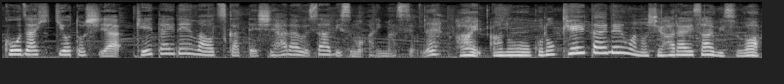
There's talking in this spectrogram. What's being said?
口座引き落としや携帯電話を使って支払うサービスもありますよね。はい。あのーこの携帯電話の支払いサービスは、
